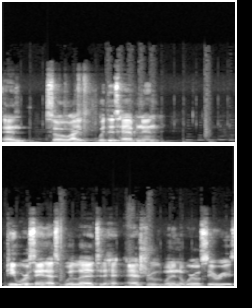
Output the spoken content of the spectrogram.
and so, like with this happening, people were saying that's what led to the Astros winning the World Series.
